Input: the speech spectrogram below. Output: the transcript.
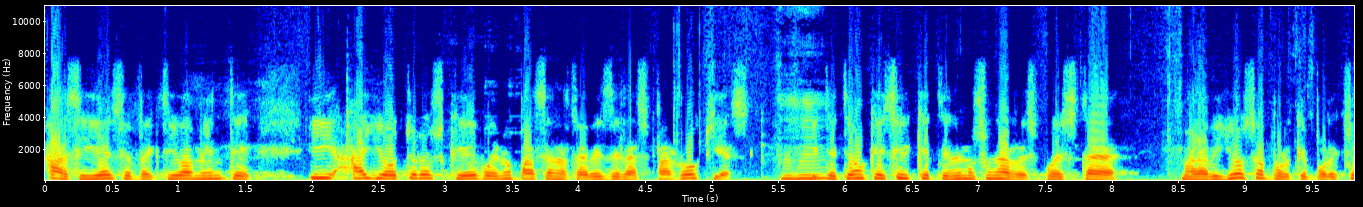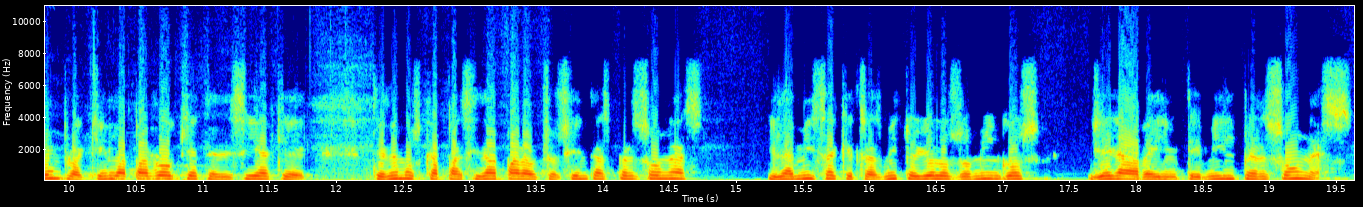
Así es, efectivamente. Y hay otros que, bueno, pasan a través de las parroquias. Y te tengo que decir que tenemos una respuesta maravillosa porque, por ejemplo, aquí en la parroquia te decía que tenemos capacidad para 800 personas y la misa que transmito yo los domingos llega a 20 mil personas,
